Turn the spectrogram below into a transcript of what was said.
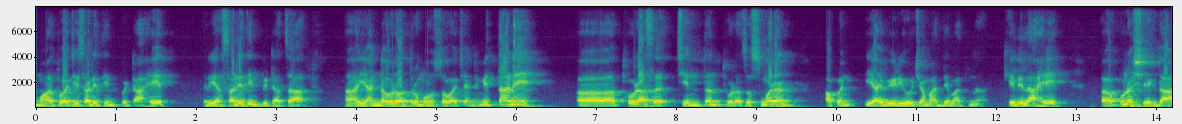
महत्त्वाची साडेतीन पीठ आहेत. तर या साडेतीन पीठाचा या नवरात्र महोत्सवाच्या निमित्ताने अ, थोडासा चिंतन थोडंसं स्मरण आपण या व्हिडिओच्या माध्यमातून केलेलं आहे. पुनश्च एकदा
